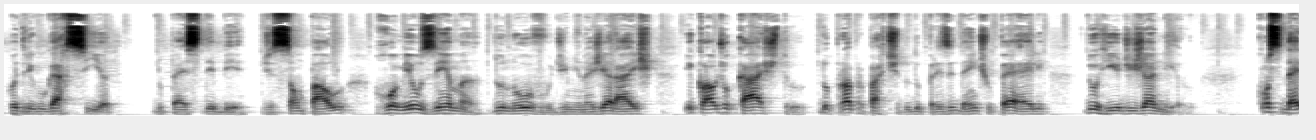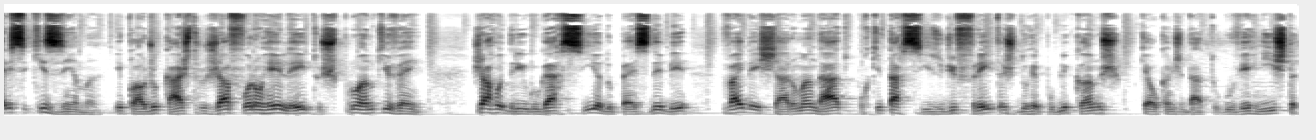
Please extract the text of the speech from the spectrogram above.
Rodrigo Garcia, do PSDB de São Paulo, Romeu Zema, do Novo de Minas Gerais, e Cláudio Castro, do próprio partido do presidente, o PL, do Rio de Janeiro. Considere-se que Zema e Cláudio Castro já foram reeleitos para o ano que vem. Já Rodrigo Garcia, do PSDB, vai deixar o mandato porque Tarcísio de Freitas, do Republicanos, que é o candidato governista,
